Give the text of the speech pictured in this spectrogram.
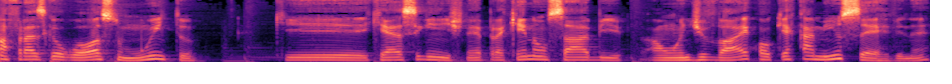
Uma frase que eu gosto muito, que, que é a seguinte, né? Para quem não sabe aonde vai, qualquer caminho serve, né?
